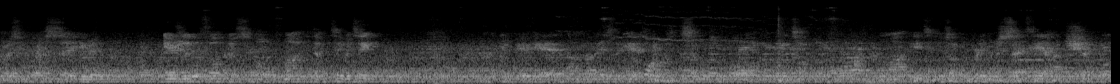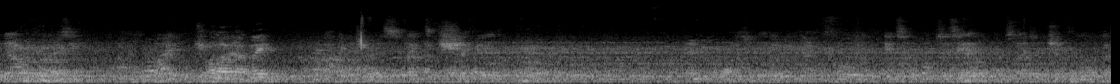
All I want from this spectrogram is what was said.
Whereas, of course, uh, u- usually the focus of market activity could be here, and that is the case with 7 to 4 in the top market. Looks like pretty much set here at Sheffield. They are progressing. And Mumbai will join Hello, them. lovely. Back in this race at Sheffield. As we're forward into the boxes here, so let's check them over.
